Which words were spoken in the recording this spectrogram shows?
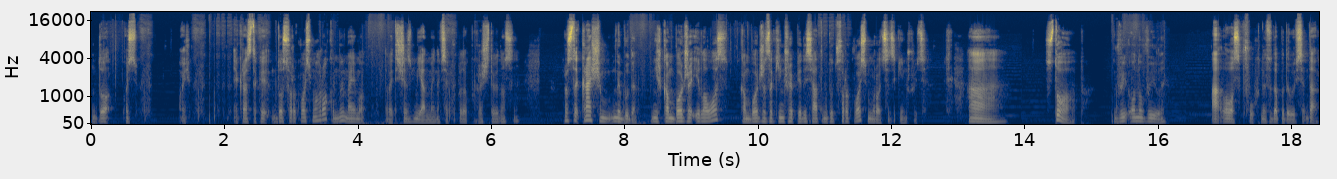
До. Ось. Ой. Якраз таки до 48-го року ми маємо. Давайте ще з М'янмою на всяк випадок покращити відносини. Просто краще не буде, ніж Камбоджа і Лаос. Камбоджа закінчує 50-му, тут в 48-му році закінчується. А. Стоп. Ви оновили. А, Лаос, фух, не туди подивився. Да,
